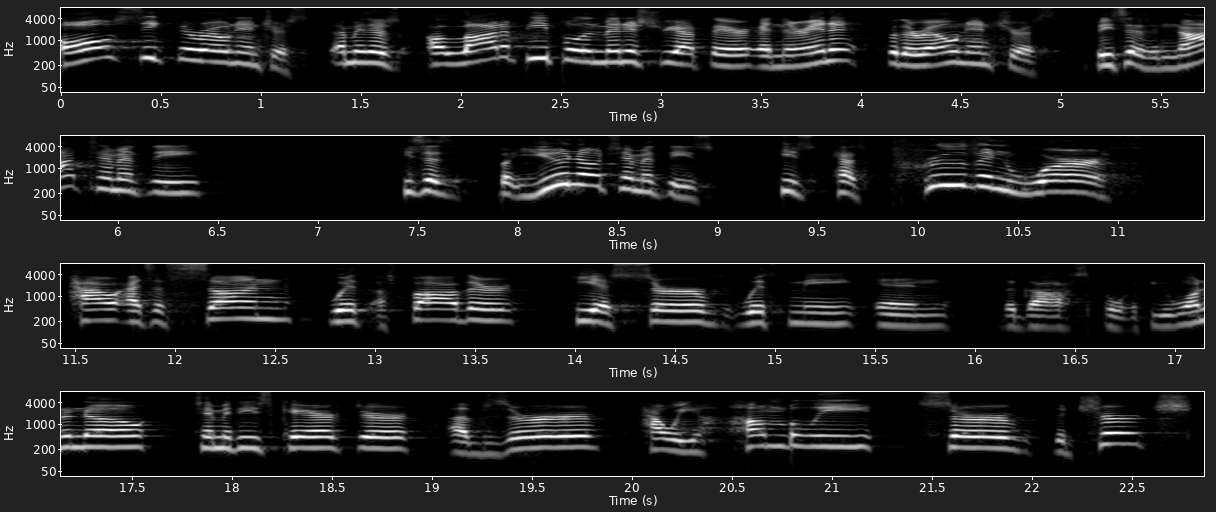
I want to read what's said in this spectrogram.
all seek their own interests. I mean, there's a lot of people in ministry out there, and they're in it for their own interests. But he says, not Timothy. He says, but you know Timothy's, he has proven worth how, as a son with a father, he has served with me in the gospel. If you want to know Timothy's character, observe how he humbly served the church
